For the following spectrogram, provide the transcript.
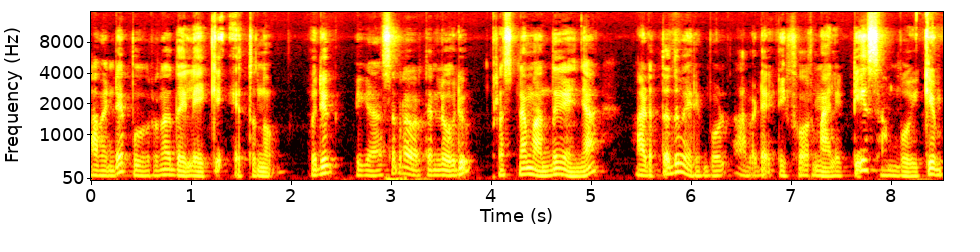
അവന്റെ പൂർണതയിലേക്ക് എത്തുന്നു. ഒരു വികാസ പ്രവർത്തനത്തിൽ ഒരു പ്രശ്നം വന്നു കഴിഞ്ഞാൽ അടുത്തത് വരുമ്പോൾ അവിടെ ഡിഫോർമാലിറ്റി സംഭവിക്കും.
